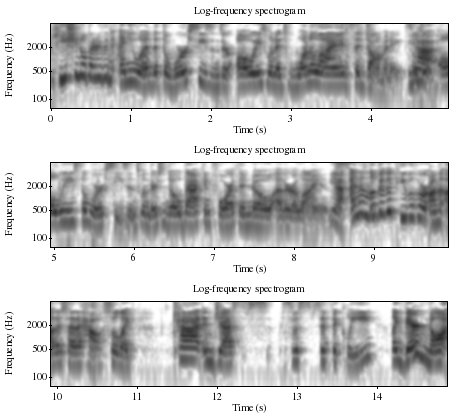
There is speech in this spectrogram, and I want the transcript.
he should know better than anyone that the worst seasons are always when it's one alliance that dominates. Those Yeah. Are always the worst seasons when there's no back and forth and no other alliance. yeah. And then look at the people who are on the other side of the house. So like, Kat and Jess specifically, like they're not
